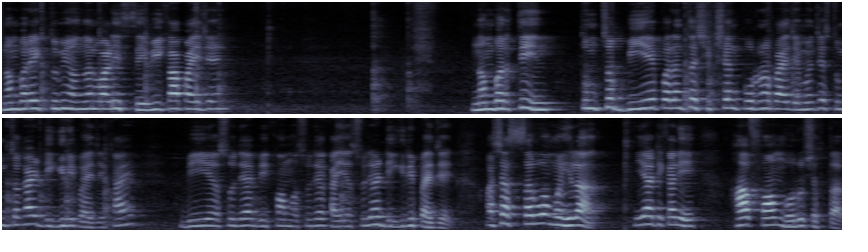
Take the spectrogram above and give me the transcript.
नंबर एक तुम्ही अंगणवाडी सेविका पाहिजे. नंबर तीन तुमचं बी एपर्यंत शिक्षण पूर्ण पाहिजे म्हणजेच तुमचं काय डिग्री पाहिजे? काय? बी ए असू द्या बी कॉम असू द्या काही असू द्या डिग्री पाहिजे. अशा सर्व महिला या ठिकाणी हा फॉर्म भरू शकतात.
